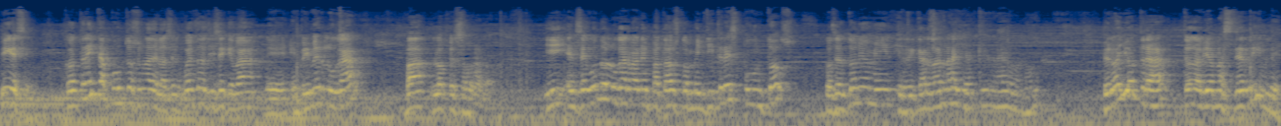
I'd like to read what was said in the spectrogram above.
fíjese, con 30 puntos una de las encuestas dice que va, eh, en primer lugar, va López Obrador. Y en segundo lugar van empatados con 23 puntos José Antonio Mil y Ricardo Anaya. Qué raro, ¿no? Pero hay otra todavía más terrible,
